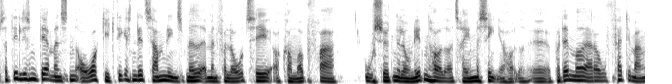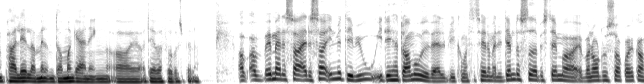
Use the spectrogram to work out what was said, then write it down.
så det er ligesom der, man sådan overgik. Det kan sådan lidt sammenlignes med, at man får lov til at komme op fra U17 eller U19-holdet og træne med seniorholdet. Øh, på den måde er der ufattelig mange paralleller mellem dommergærningen og, og det at være fodboldspiller. Og, og hvem er det så? Er det så inde med DBU i det her dommerudvalg, vi kommer til at tale om? Er det dem, der sidder og bestemmer, øh, hvornår du så rykker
